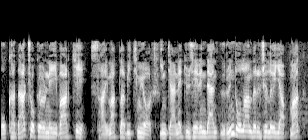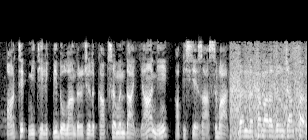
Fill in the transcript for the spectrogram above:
O kadar çok örneği var ki saymakla bitmiyor. İnternet üzerinden ürün dolandırıcılığı yapmak artık nitelikli dolandırıcılık kapsamında yani hapis cezası var. Ben de tam aradığım jantlardı.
